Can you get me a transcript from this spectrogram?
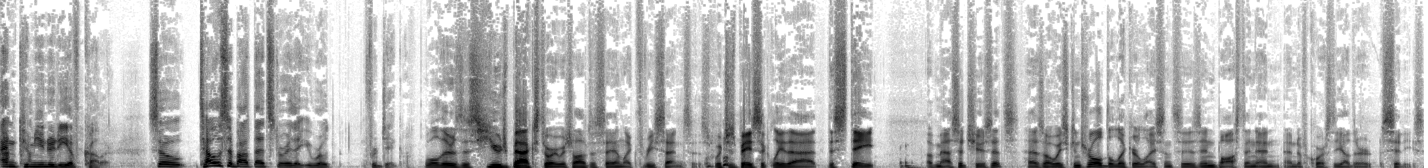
and community of color. So, tell us about that story that you wrote for Dig. Well, there's this huge backstory, which I'll have to say in like three sentences, which is basically that the state of Massachusetts has always controlled the liquor licenses in Boston and, and of course, the other cities.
